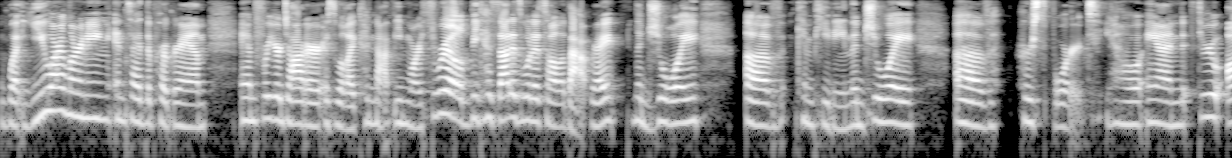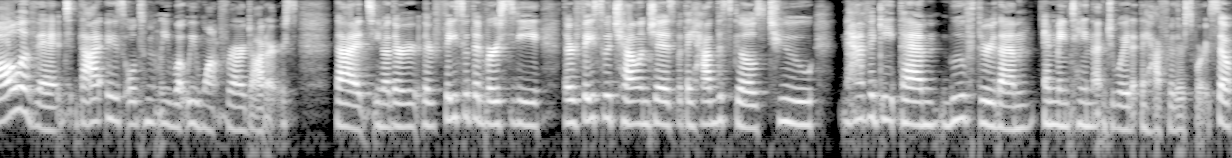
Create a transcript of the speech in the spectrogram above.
what you are learning inside the program and for your daughter as well. I could not be more thrilled because that is what it's all about, right? The joy of competing, the joy of her sport, you know, and through all of it, that is ultimately what we want for our daughters. That, you know, they're they're faced with adversity, they're faced with challenges, but they have the skills to navigate them, move through them, and maintain that joy that they have for their sport. So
